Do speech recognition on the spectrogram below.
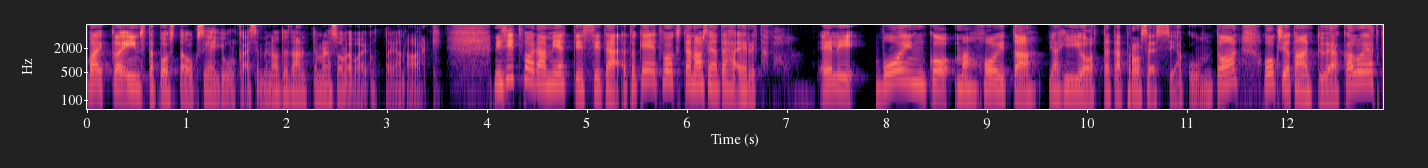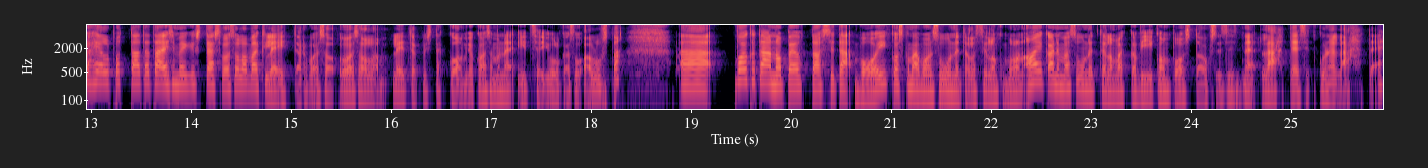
vaikka instapostauksien julkaiseminen, otetaan nyt tämmöinen somevaikuttajan arki. Niin sitten voidaan miettiä sitä, että okei, että voiko tämän asian tehdä eri tavalla. Eli voinko mä hoitaa ja hioa tätä prosessia kuntoon? Onko jotain työkaluja, jotka helpottaa tätä? Esimerkiksi tässä voisi olla vaikka Later, voisi, voisi olla later.com, joka on semmoinen itsejulkaisualusta. Ää, voiko tämä nopeuttaa sitä? Voi, koska mä voin suunnitella silloin, kun mulla on aikaa, niin mä suunnittelen vaikka viikon postauksia, sitten ne lähtee sitten, kun ne lähtee.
